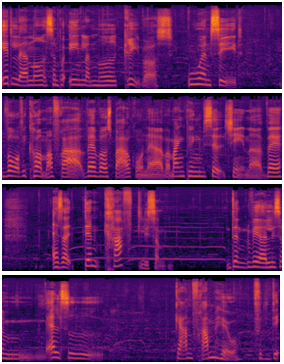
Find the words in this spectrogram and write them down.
et eller andet, som på en eller anden måde griber os, uanset hvor vi kommer fra, hvad vores baggrund er, hvor mange penge vi selv tjener, hvad, altså den kraft ligesom, den vil jeg ligesom altid gerne fremhæve, fordi det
